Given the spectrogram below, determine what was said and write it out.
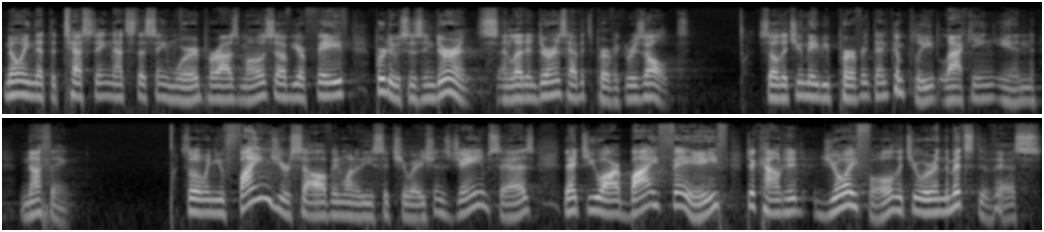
knowing that the testing, that's the same word, peirasmos, of your faith produces endurance, and let endurance have its perfect result, so that you may be perfect and complete, lacking in nothing. So that when you find yourself in one of these situations, James says that you are by faith to count it joyful that you are in the midst of this,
